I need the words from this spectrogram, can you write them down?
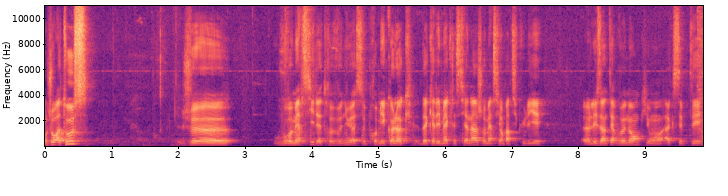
Bonjour à tous. Je vous remercie d'être venus à ce premier colloque d'Academia Christiana. Je remercie en particulier euh, les intervenants qui ont accepté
